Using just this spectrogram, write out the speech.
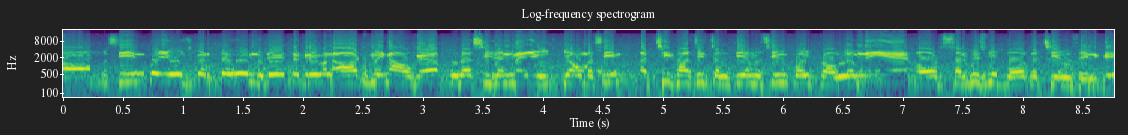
मशीन को यूज़ करते हुए मुझे तकरीबन आठ महीना हो गया पूरा सीज़न में यूज़ किया हूँ मशीन। अच्छी खासी चलती है मशीन कोई प्रॉब्लम नहीं है और सर्विस भी बहुत अच्छी है मशीन की।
